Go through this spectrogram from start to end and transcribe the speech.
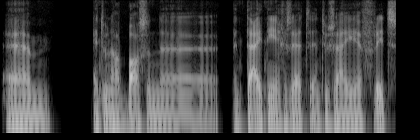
Ehm, en toen had Bas een, een tijd neergezet. En toen zei Frits...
